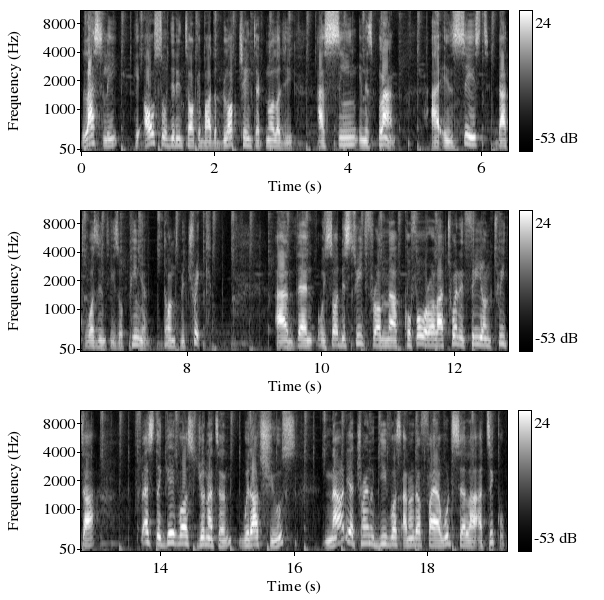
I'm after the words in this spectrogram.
Lastly, he also didn't talk about the blockchain technology as seen in his plan. I insist that wasn't his opinion. Don't be tricked. And then we saw this tweet from uh, Kofo 23 on Twitter. First, they gave us Jonathan without shoes. Now they are trying to give us another firewood seller, Atiku.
